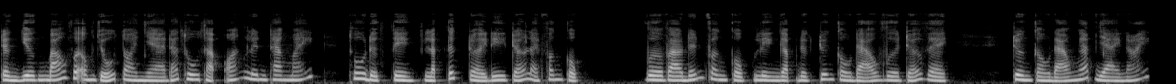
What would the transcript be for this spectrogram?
Trần Dương báo với ông chủ tòa nhà đã thu thập oán linh thang máy, thu được tiền lập tức rời đi trở lại phân cục. Vừa vào đến phân cục liền gặp được Trương Cầu Đạo vừa trở về. Trương Cầu Đạo ngáp dài nói,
